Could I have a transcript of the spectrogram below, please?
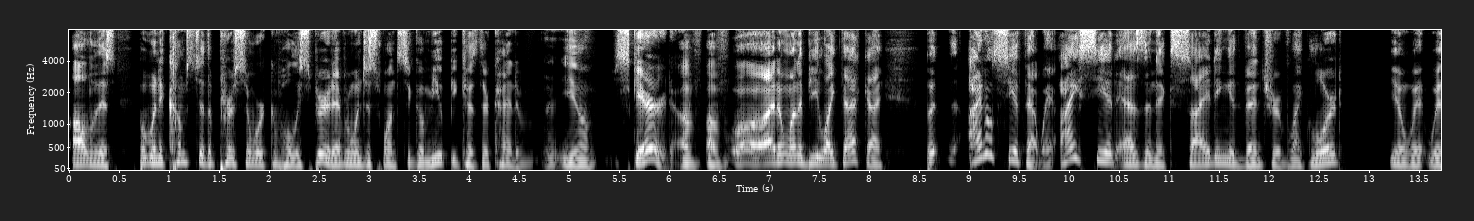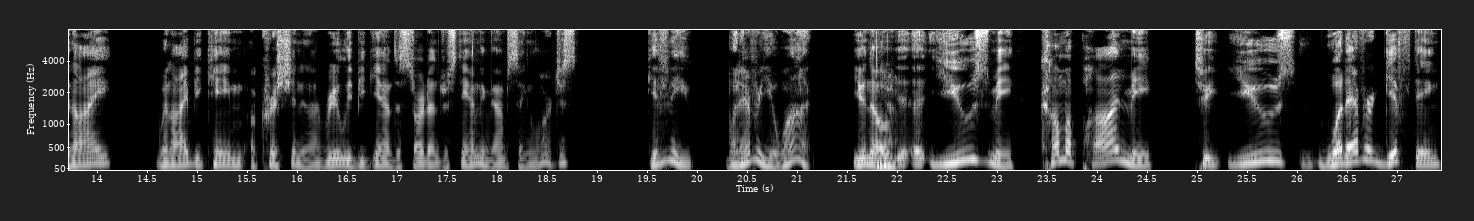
all of this but when it comes to the person work of holy spirit everyone just wants to go mute because they're kind of you know scared of of oh i don't want to be like that guy. But i don't see it that way. I see it as an exciting adventure of like lord you know when, when i when i became a christian and i really began to start understanding that i'm saying lord just give me whatever you want. You know Yeah. uh, use me. Come upon me to use whatever gifting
